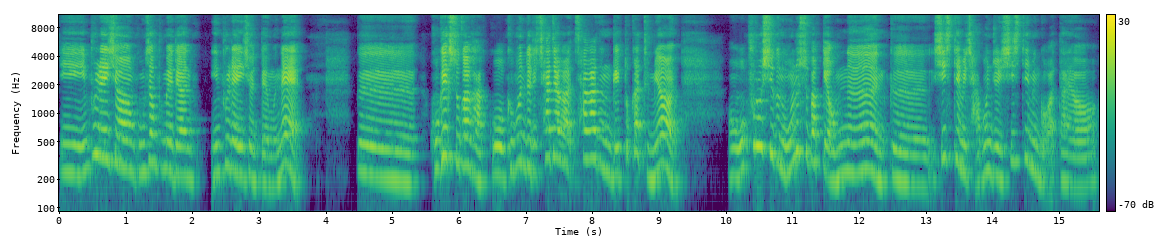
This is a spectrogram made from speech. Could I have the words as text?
이 인플레이션 공산품에 대한 인플레이션 때문에 그 고객 수가 같고 그분들이 찾아가 사가는 게 똑같으면 어, 5%씩은 오를 수밖에 없는 그 시스템이 자본주의 시스템인 것 같아요.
